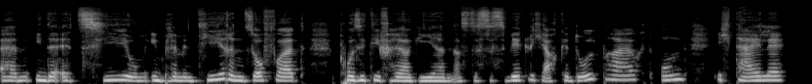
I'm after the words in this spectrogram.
ähm, in der Erziehung implementieren, sofort positiv reagieren. Also dass es wirklich auch Geduld braucht und ich teile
